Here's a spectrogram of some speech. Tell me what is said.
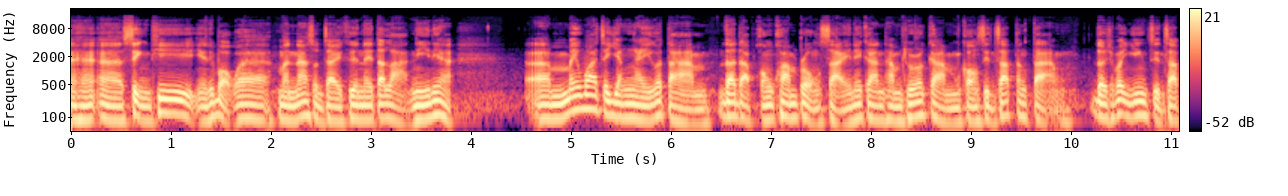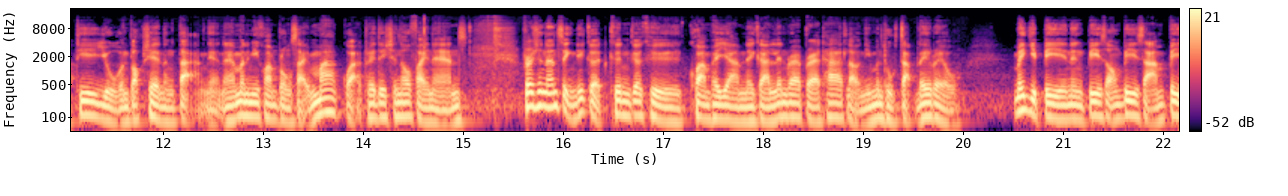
นะฮะสิ่งที่อย่างที่บอกว่ามันน่าสนใจคือในตลาดนี้เนี่ย ไม่ว่าจะยังไงก็ตาม ระดับของความโปร่งใสในการทำธุรกรรมของสินทรัพย์ต่างๆ โดยเฉพาะยิ่งสินทรัพย์ที่อยู่บนบล็อกเชนต่างๆเนี่ยนะมันมีความโปร่งใสมากกว่า traditional finance เพราะฉะนั้นสิ่งที่เกิดขึ้นก็คือความพยายามในการเล่นแร่แปรธาตุเหล่านี้มันถูกจับได้เร็ว ไม่กี่ปี 1 ปี 2 ปี 3 ปี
